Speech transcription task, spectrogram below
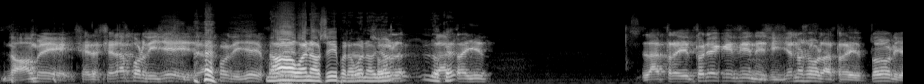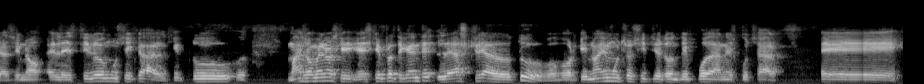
No, hombre, será, por DJ, será por DJ. No, bueno, sí, pero bueno, yo lo la, que- la trayectoria que tienes, y ya no solo la trayectoria, sino el estilo musical que tú, más o menos, que, que es que prácticamente le has creado tú, porque no hay muchos sitios donde puedan escuchar eh,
